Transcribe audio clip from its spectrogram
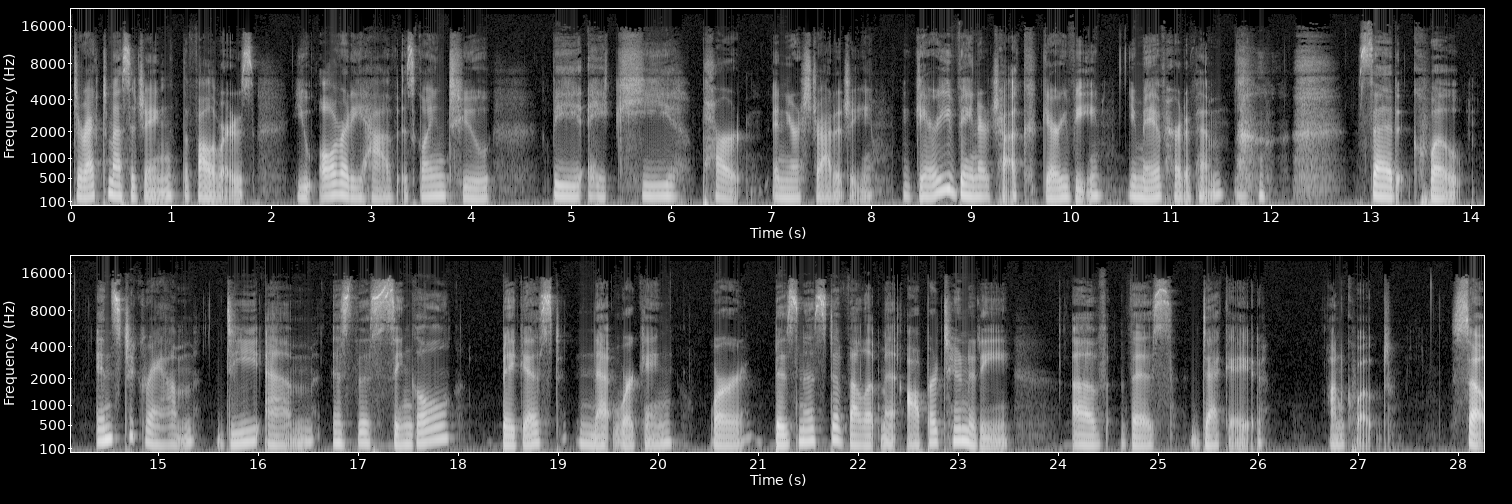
direct messaging the followers you already have is going to be a key part in your strategy. Gary Vaynerchuk, Gary V, you may have heard of him, said, quote, Instagram DM is the single biggest networking or business development opportunity of this decade, unquote. So,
